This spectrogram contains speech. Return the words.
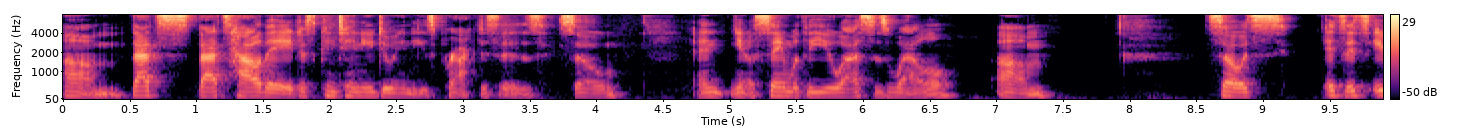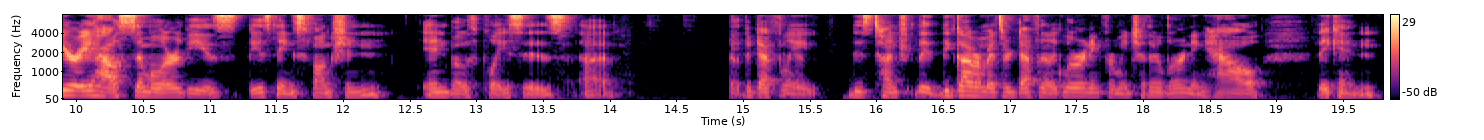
um, that's, that's how they just continue doing these practices. So, and, you know, same with the US as well. Um, so it's, it's, it's eerie how similar these, these things function in both places. Uh, they're definitely these country the, the governments are definitely like learning from each other, learning how they can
